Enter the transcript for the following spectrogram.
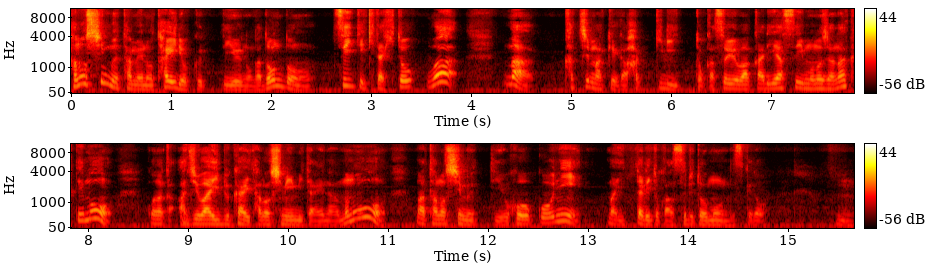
楽しむための体力っていうのがどんどんついてきた人は、まあ、勝ち負けがはっきりとかそういう分かりやすいものじゃなくてもこうなんか味わい深い楽しみみたいなものを、まあ、楽しむっていう方向に、まあ、行ったりとかすると思うんですけど、うん、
